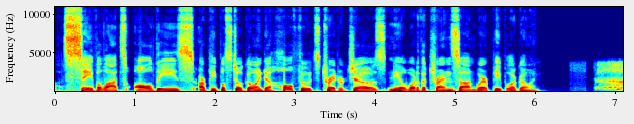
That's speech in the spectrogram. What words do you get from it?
uh, Save-A-Lots, Aldi's? Are people still going to Whole Foods, Trader Joe's? Neil, what are the trends on where people are going?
